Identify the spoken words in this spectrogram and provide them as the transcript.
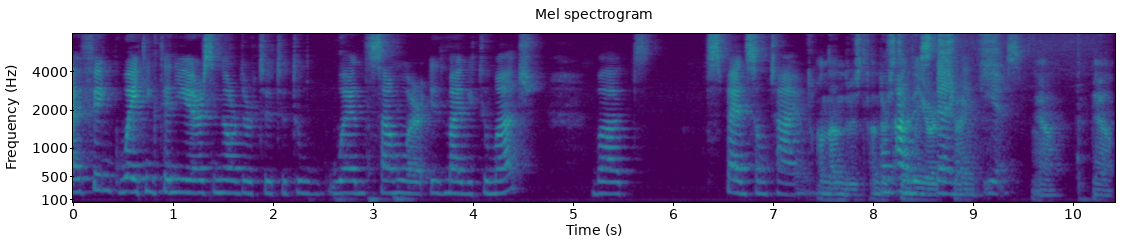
I think waiting 10 years in order to, to, to went somewhere it might be too much, but spend some time on under, understanding, on understanding your strengths. Yes. Yeah. Yeah.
